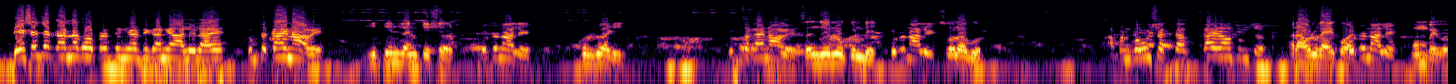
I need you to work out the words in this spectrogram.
देशाच्या कानाकोपऱ्यातून या ठिकाणी आलेलं आहे. तुमचं काय नाव आहे? नितीन लंकेश्वर. कुठून आले? कुर्डवाडी. तुमचं काय नाव आहे? संजय लोखंडे. कुठून आले? सोलापूर. आपण बघू शकता. काय नाव तुमचं? राहुल गायकवाड. कुठून आले? मुंबईवर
